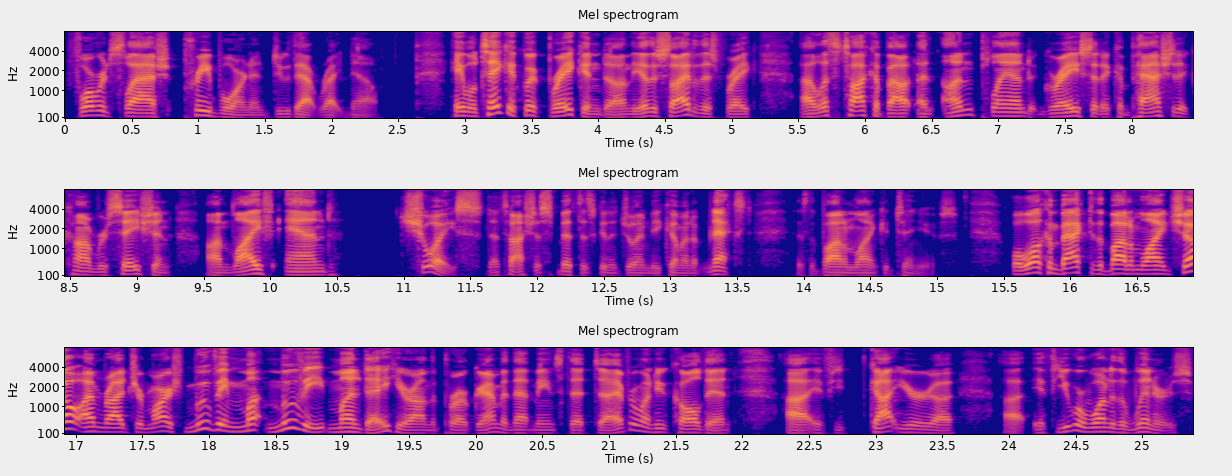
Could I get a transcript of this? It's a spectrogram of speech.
forward slash preborn and do that right now. Hey, we'll take a quick break, and on the other side of this break, uh, let's talk about an unplanned grace and a compassionate conversation on life and choice. Natasha Smith is going to join me coming up next as the bottom line continues. Well, welcome back to the Bottom Line Show. I'm Roger Marsh. Movie, Mo- movie Monday here on the program, and that means that uh, everyone who called in, uh, if you got your, uh, uh if you were one of the winners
